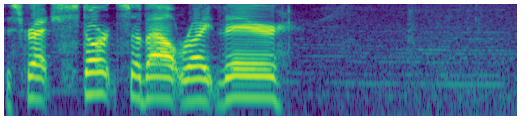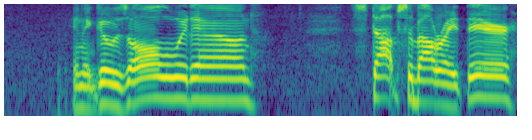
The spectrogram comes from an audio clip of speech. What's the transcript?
the scratch starts about right there. And it goes all the way down. Stops about right there.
